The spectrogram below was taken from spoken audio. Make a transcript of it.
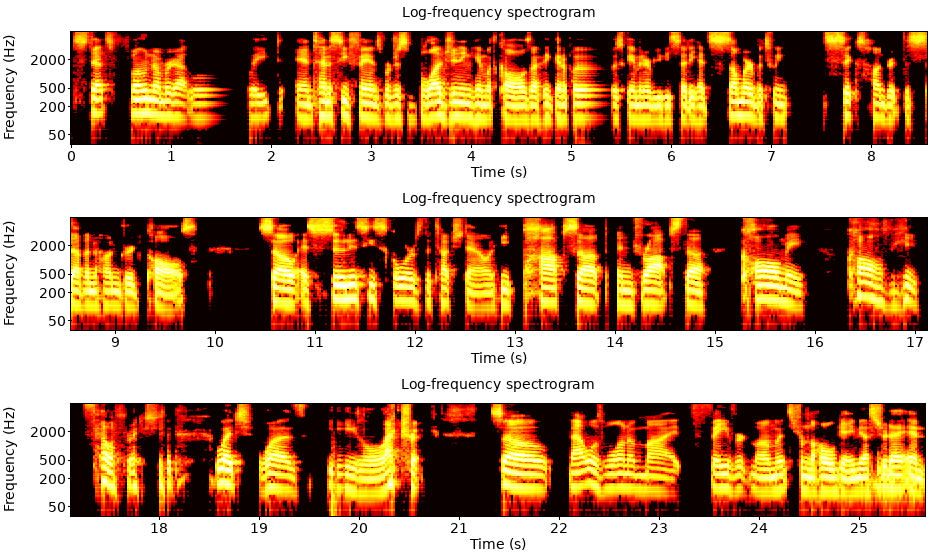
Stet's phone number got leaked and Tennessee fans were just bludgeoning him with calls I think in a post game interview he said he had somewhere between 600 to 700 calls so as soon as he scores the touchdown he pops up and drops the call me, call me celebration, which was electric. So that was one of my favorite moments from the whole game yesterday. And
